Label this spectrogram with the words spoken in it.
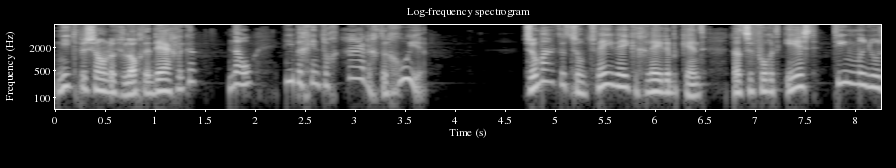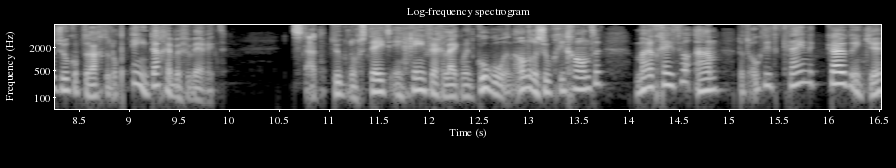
niet persoonlijk logt en dergelijke? Nou, die begint toch aardig te groeien. Zo maakt het zo'n twee weken geleden bekend dat ze voor het eerst 10 miljoen zoekopdrachten op één dag hebben verwerkt. Het staat natuurlijk nog steeds in geen vergelijking met Google en andere zoekgiganten, maar het geeft wel aan dat ook dit kleine kuikentje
